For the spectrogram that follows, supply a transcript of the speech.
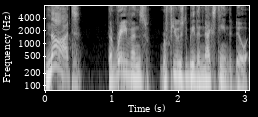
not, the Ravens refuse to be the next team to do it.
